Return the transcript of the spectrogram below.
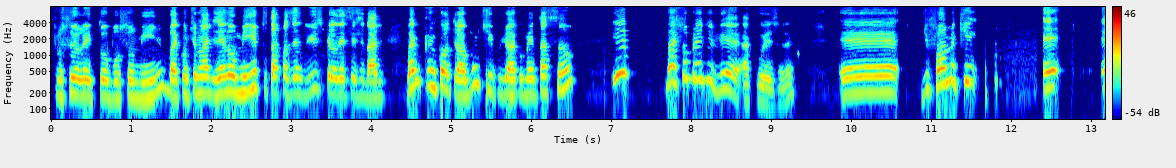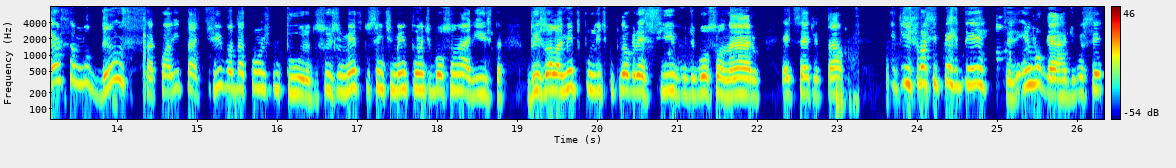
pro seu eleitor bolsominion, vai continuar dizendo o mito está fazendo isso pela necessidade, vai encontrar algum tipo de argumentação e vai sobreviver a coisa. Né? É, de forma que é, essa mudança qualitativa da conjuntura, do surgimento do sentimento antibolsonarista, do isolamento político progressivo de Bolsonaro, etc. e tal, isso vai se perder. Seja, em lugar de você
